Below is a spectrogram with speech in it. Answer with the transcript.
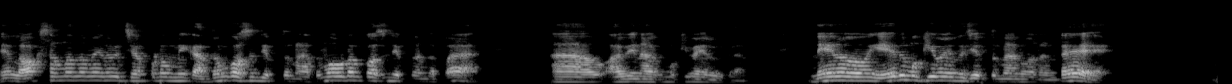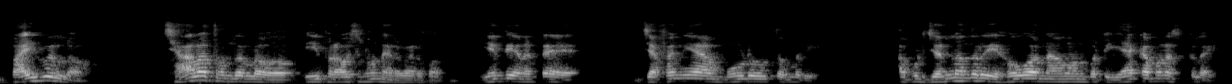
నేను లోక సంబంధమైనవి చెప్పడం మీకు అర్థం కోసం చెప్తున్నా. అర్థం అవడం కోసం చెప్తున్నాను తప్ప అవి నాకు ముఖ్యమైనవి కాదు. నేను ఏది ముఖ్యమైనది చెప్తున్నాను అని అంటే బైబిల్లో చాలా తొందరలో ఈ ప్రవచనం నెరవేరిపోతుంది. ఏంటి అని అంటే జఫన్యా మూడు తొమ్మిది. అప్పుడు జనులందరూ యహోవా నామమును బట్టి ఏకమనస్కులై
